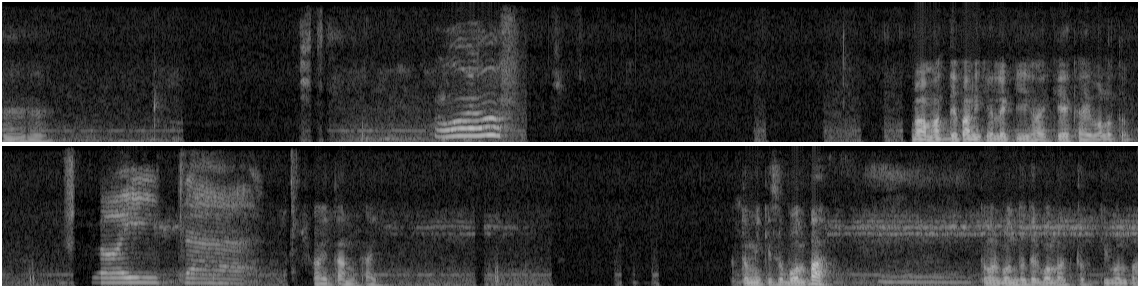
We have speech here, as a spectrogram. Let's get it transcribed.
হ্যাঁ হ্যাঁ বাম হাত দিয়ে পানি খেলে কি হয়? কে খায় বলো তো? শয়তান খায়। তুমি কিছু বলবা? তোমার বন্ধুদের বলো একটু, কি বলবা?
